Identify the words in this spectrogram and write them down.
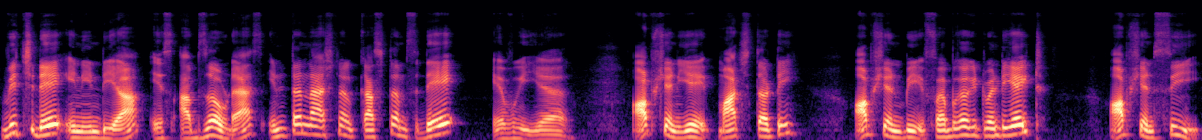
Which day in India is observed as International Customs Day every year? Option A March 30, option B February 28, option C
